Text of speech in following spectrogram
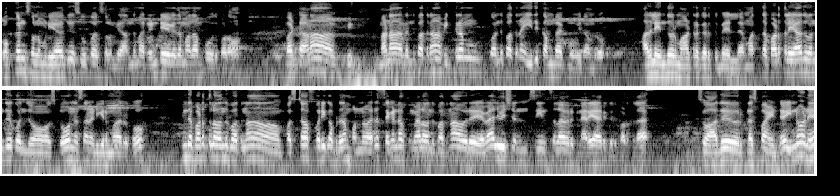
மொக்கன்னு சொல்ல முடியாது சூப்பர் சொல்ல முடியாது. அந்த மாதிரி ரெண்டு விதமாக தான் போகுது படம். பட் ஆனால் ஆனால் வந்து பார்த்தோன்னா விக்ரம்க்கு வந்து பார்த்தோன்னா இது கம்பேக் மூவி தான் ப்ரோ அதில் எந்த ஒரு மாற்ற கருத்துமே இல்லை. மற்ற படத்துலையாவது வந்து கொஞ்சம் ஸ்லோனஸ்ஸாக நடிக்கிற மாதிரி இருக்கும். இந்த படத்தில் வந்து பார்த்தோன்னா ஃபர்ஸ்ட் ஹாஃப் வரைக்கும் அப்படி தான் பண்ணுவார் செகண்ட் ஹாஃப் மேலே வந்து பார்த்தோன்னா ஒரு எவாலுவேஷன் சீன்ஸ் எல்லாம் இவருக்கு நிறையா இருக்குது படத்தில். ஸோ அது ஒரு ப்ளஸ் பாயிண்ட்டு இன்னொன்று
